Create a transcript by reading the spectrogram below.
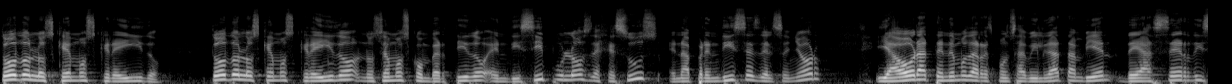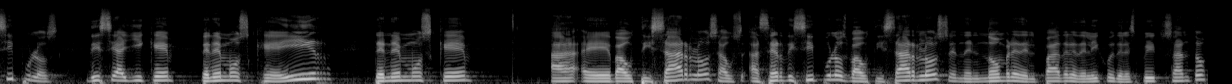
todos los que hemos creído todos los que hemos creído nos hemos convertido en discípulos de Jesús, en aprendices del Señor, y ahora tenemos la responsabilidad también de hacer discípulos. Dice allí que tenemos que ir, tenemos que eh, bautizarlos, hacer discípulos, bautizarlos en el nombre del Padre, del Hijo y del Espíritu Santo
